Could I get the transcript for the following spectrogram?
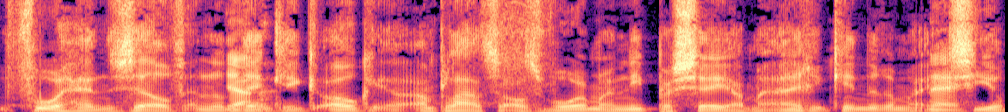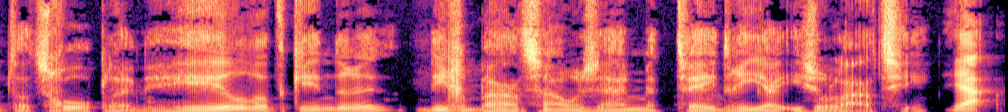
Voor henzelf. En dan Ja. denk ik ook aan plaatsen als Wormer. Niet per se aan mijn eigen kinderen. Maar Nee. ik zie op dat schoolplein heel wat kinderen die gebaat zouden zijn met twee, drie jaar isolatie. Ja,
